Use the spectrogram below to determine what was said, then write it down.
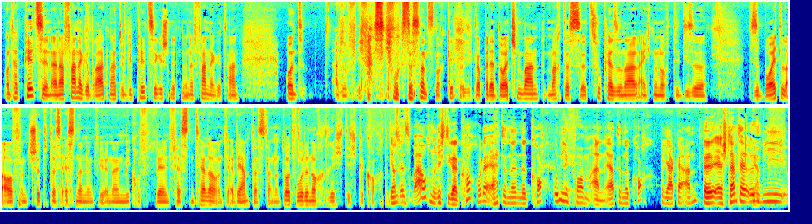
und hat Pilze in einer Pfanne gebraten, hat irgendwie Pilze geschnitten in eine Pfanne getan. Und also ich weiß nicht, wo es das sonst noch gibt. Also ich glaube, bei der Deutschen Bahn macht das äh, Zugpersonal eigentlich nur noch die, diese, diese Beutel auf und schüttet das Essen dann irgendwie in einen mikrowellenfesten Teller und erwärmt das dann. Und dort wurde noch richtig gekocht. Ja, und es war auch ein richtiger Koch, oder? Er hatte eine, eine Kochuniform an, er hatte eine Kochjacke an. Äh, er stand da irgendwie, ja.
